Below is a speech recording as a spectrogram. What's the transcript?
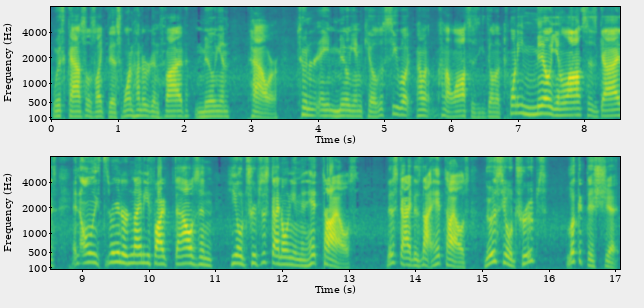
with castles like this. 105 million power. 208 million kills. Let's see what how, kind of losses he's done. 20 million losses, guys. And only 395,000 healed troops. This guy don't even hit tiles. This guy does not hit tiles. Those healed troops, look at this shit.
